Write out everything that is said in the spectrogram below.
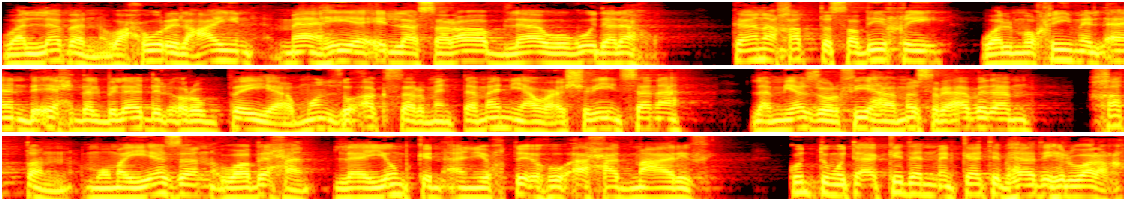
واللبن وحور العين ما هي إلا سراب لا وجود له. كان خط صديقي والمقيم الآن بإحدى البلاد الأوروبية منذ أكثر من 28 سنة لم يزر فيها مصر ابدا خطا مميزا واضحا لا يمكن أن يخطئه أحد معارفه كنت متاكدا من كاتب هذه الورقة.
